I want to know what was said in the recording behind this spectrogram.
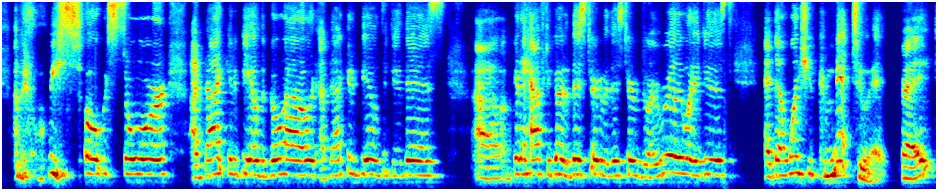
I'm going to be so sore. I'm not going to be able to go out. I'm not going to be able to do this. Uh, I'm going to have to go to this tournament, this tournament. Do I really want to do this? And then once you commit to it, right?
